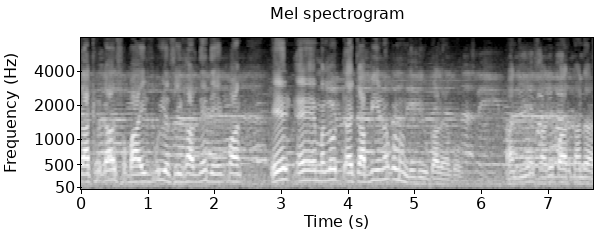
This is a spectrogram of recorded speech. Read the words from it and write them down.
ਰੱਖ ਰਖਾ ਸਫ਼ਾਈ ਵੀ ਅਸੀਂ ਕਰਦੇ ਦੇਖਭਾਲ। ਇਹ ਇਹ ਮਤਲਬ ਚਾਬੀ ਇਹਨਾਂ ਕੋਲ ਹੁੰਦੀ ਡਿਊਕ ਵਾਲਿਆਂ ਕੋਲ। ਹਾਂਜੀ ਇਹ ਸਾਰੇ ਪਾਰਕਾਂ ਦਾ।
